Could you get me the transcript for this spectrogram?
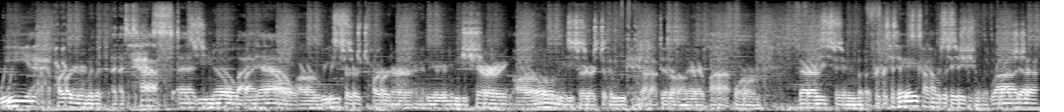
we have partnered with Attest, as you know by now, our research partner, and we're going to be sharing our own research that we conducted on their platform very soon. But for today's conversation with Raja,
